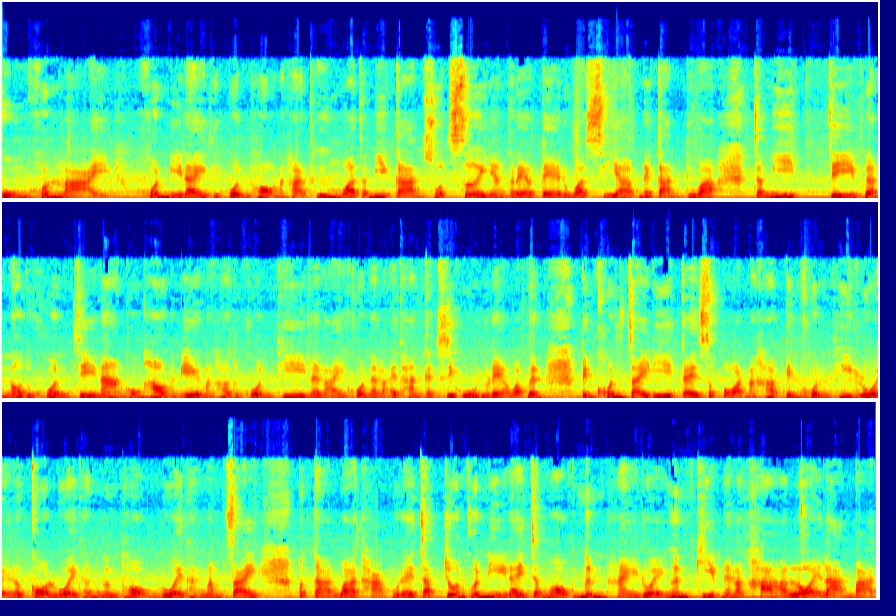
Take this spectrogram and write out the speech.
กลุ่มคนหลายคนนี้ใดที่ปนทองนะคะ ถึงว่าจะมีการสดเสยยังกระแล้วแต่หรือว่าเสียบในการที่ว่าจะมี เจเพื่อนนาะทุกคนเจนางของเฮานั่นเองนะคะทุกคนที่หลาย ๆ คนหลายๆท่านกันสิหูอยู่แล้วว่าเพื่อนเป็นคนใจดีใจสปอร์ตนะคะ เป็นคนที่รวยแล้วก็รวยทั้งเงินทองรวยทั้งน้ำใจ ประกาศว่าถาผู้ใดจับโจรคนนี้ใดจะมอบเงินให้ด้วยเงินกีบในราคาร้อยล้านบาท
